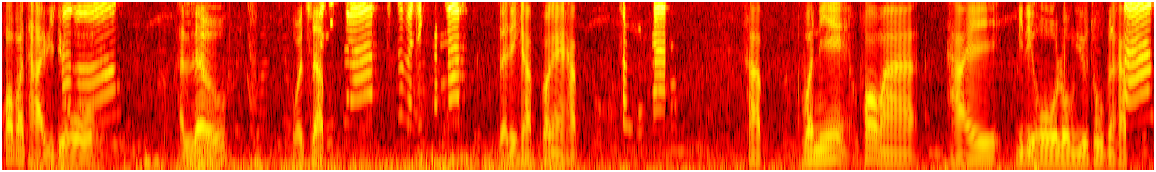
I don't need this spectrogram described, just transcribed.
พ่อมาถ่ายวิดีโอ ฮัลโหล what's สวั up สดีครับสวัสดีครับ สวัสดีครับ ว่าไงครับสวัสดีครับ ครับ วันนี้พ่อมาถ่ายวิดีโอลง YouTube นะครับ ครับ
